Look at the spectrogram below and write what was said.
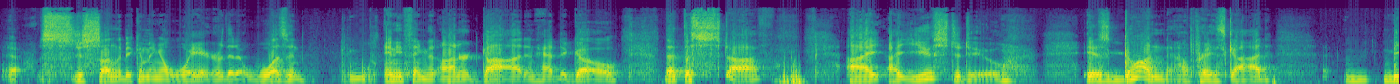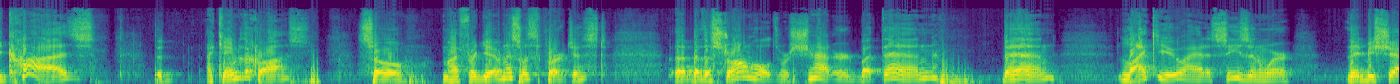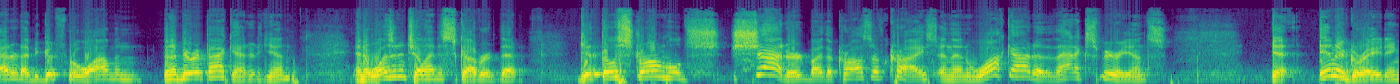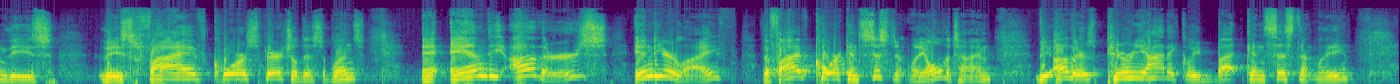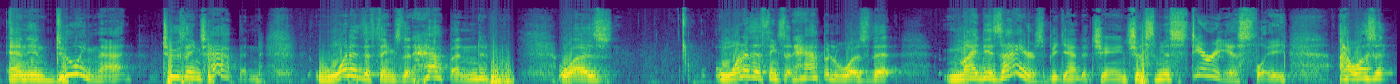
uh, just suddenly becoming aware that it wasn't anything that honored God and had to go, that the stuff I, I used to do is gone now, praise God, because the, I came to the cross, so my forgiveness was purchased, uh, but the strongholds were shattered, but then, then, like you, I had a season where they'd be shattered, I'd be good for a while, then, then I'd be right back at it again. And it wasn't until I discovered that get those strongholds sh- shattered by the cross of Christ and then walk out of that experience integrating these, these five core spiritual disciplines and the others into your life, the five core consistently all the time, the others periodically but consistently. And in doing that, two things happened. One of the things that happened was one of the things that happened was that my desires began to change just mysteriously. I wasn't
